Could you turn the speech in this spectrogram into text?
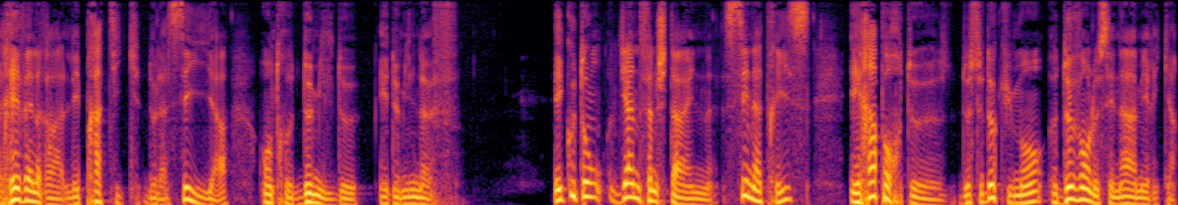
révélera les pratiques de la CIA entre 2002 et 2009. Écoutons Diane Feinstein, sénatrice et rapporteuse de ce document devant le Sénat américain.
